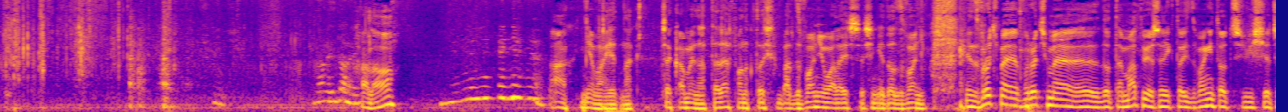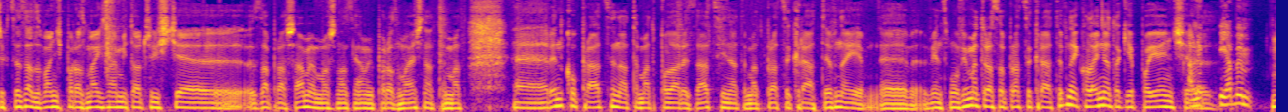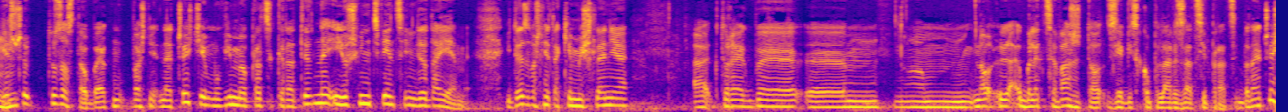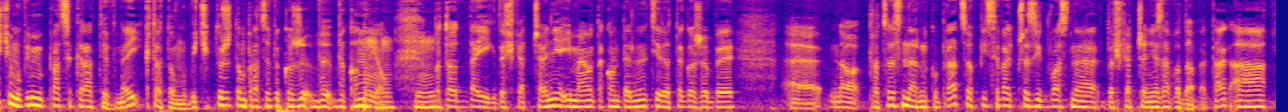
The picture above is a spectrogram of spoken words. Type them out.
Dalej, dalej. Halo? Nie, nie, nie, nie, nie. Ach, nie ma jednak. Czekamy na telefon. Ktoś chyba dzwonił, ale jeszcze się nie dodzwonił. Więc wróćmy, wróćmy do tematu. Jeżeli ktoś dzwoni, to oczywiście, czy chce zadzwonić, porozmawiać z nami, to oczywiście zapraszamy. Można z nami porozmawiać na temat e, rynku pracy, na temat polaryzacji, na temat pracy kreatywnej. E, więc mówimy teraz o pracy kreatywnej. Kolejne takie pojęcie. Ale ja bym jeszcze tu został, bo jak właśnie najczęściej mówimy o pracy kreatywnej i już nic więcej nie dodajemy. I to jest właśnie takie myślenie, e, które jakby, ym, no, jakby lekceważy to zjawisko polaryzacji pracy. Bo najczęściej mówimy o pracy kreatywnej. Kto to mówi? Ci, którzy tą pracę wy- wykonują. Bo to oddaje ich doświadczenie i mają taką tendencję do tego, żeby e, no, procesy na rynku pracy opisywać przez ich własne doświadczenie zawodowe, tak? A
